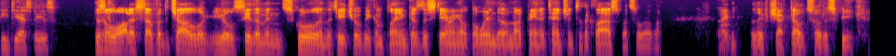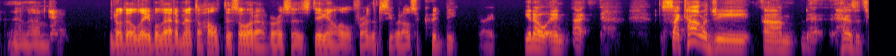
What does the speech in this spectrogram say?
PTSDs? There's a lot of stuff with the child. You'll see them in school, and the teacher will be complaining because they're staring out the window, not paying attention to the class whatsoever. Right. They've checked out, so to speak. And um, yep you know they'll label that a mental health disorder versus digging a little further to see what else it could be. Right. You know and I, psychology um, has its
